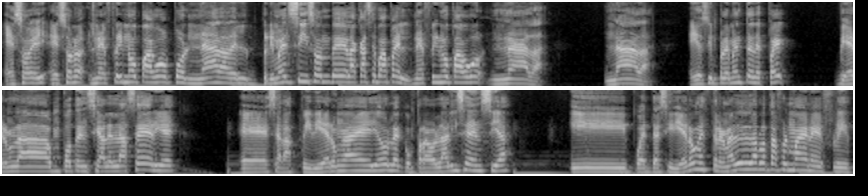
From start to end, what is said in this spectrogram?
Eso, eso Netflix no pagó por nada del primer season de La Casa de Papel. Netflix no pagó nada. Nada. Ellos simplemente después vieron la, un potencial en la serie, eh, se las pidieron a ellos, le compraron la licencia y pues decidieron estrenarle en la plataforma de Netflix.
